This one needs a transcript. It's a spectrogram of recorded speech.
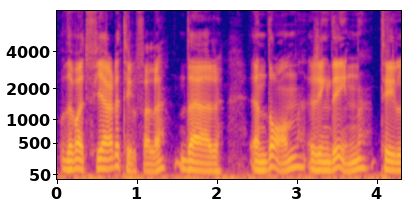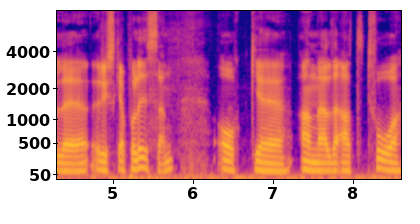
och det var ett fjärde tillfälle där en dam ringde in till eh, ryska polisen och eh, anmälde att två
